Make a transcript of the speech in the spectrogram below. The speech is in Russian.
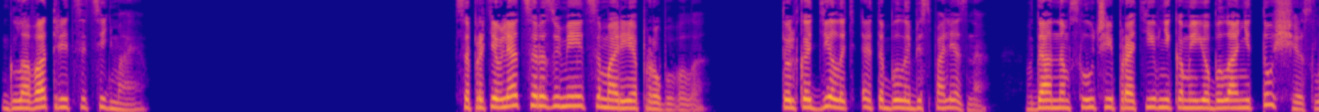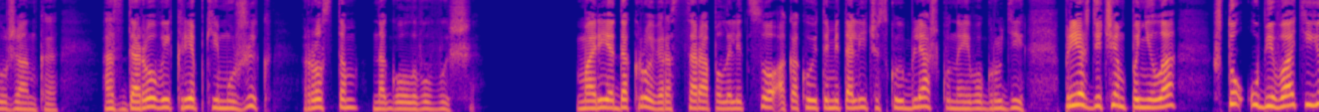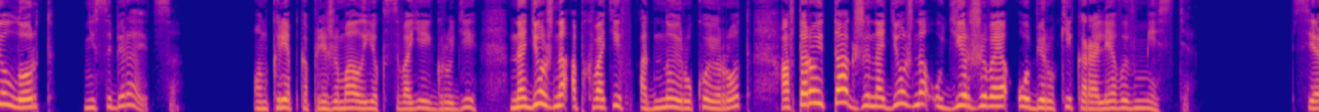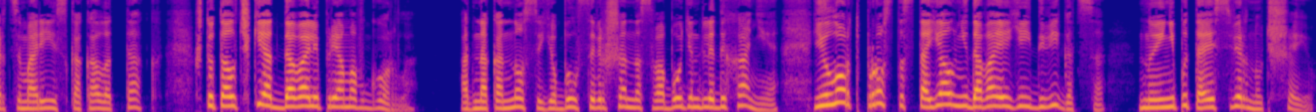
Глава 37. Сопротивляться, разумеется, Мария пробовала. Только делать это было бесполезно. В данном случае противником ее была не тощая служанка, а здоровый крепкий мужик, ростом на голову выше. Мария до крови расцарапала лицо о какую-то металлическую бляшку на его груди, прежде чем поняла, что убивать ее лорд не собирается. Он крепко прижимал ее к своей груди, надежно обхватив одной рукой рот, а второй также надежно удерживая обе руки королевы вместе. Сердце Марии скакало так, что толчки отдавали прямо в горло. Однако нос ее был совершенно свободен для дыхания, и лорд просто стоял, не давая ей двигаться, но и не пытаясь свернуть шею.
